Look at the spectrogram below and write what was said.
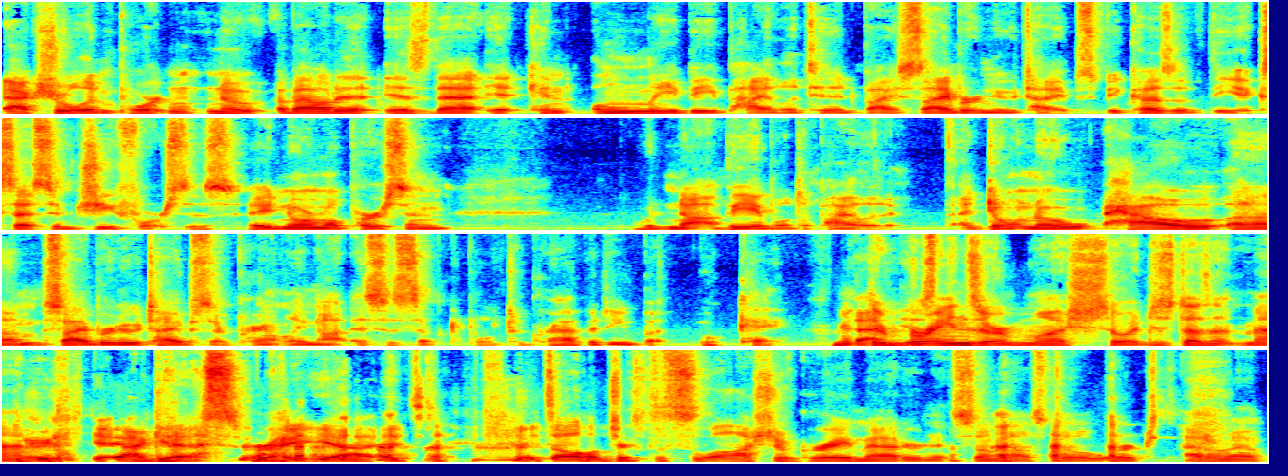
actual important note about it is that it can only be piloted by cyber new types because of the excessive g forces a normal person would not be able to pilot it i don't know how um, cyber new types are apparently not as susceptible to gravity but okay Their brains are mush, so it just doesn't matter. yeah i guess right yeah it's it's all just a slosh of gray matter and it somehow still works i don't know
